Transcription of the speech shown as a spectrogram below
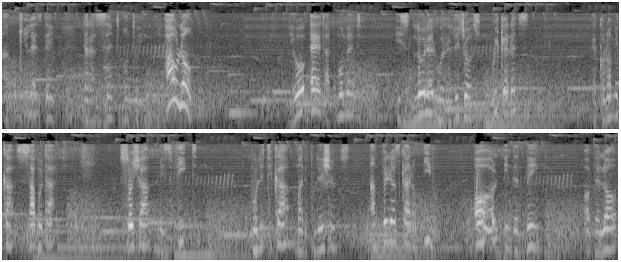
and killest them that are sent unto you. How long? The whole earth at the moment is loaded with religious wickedness, economical sabotage, social misfit, political manipulations, and various kind of evil, all in the name of the Lord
